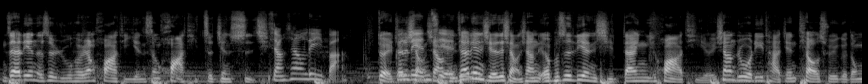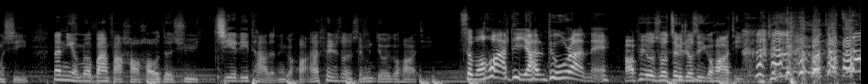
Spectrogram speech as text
你在练的是如何让话题延伸话题这件事情。想象力吧，对，就是想象力。你在练习的是想象力，而不是练习单一话题而已。像如果丽塔今天跳出一个东西，那你有没有办法好好的去接丽塔的那个话？他譬如说你随便丢一个话题，什么话题啊？很突然呢、欸。好，譬如说这个就是一个话题。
